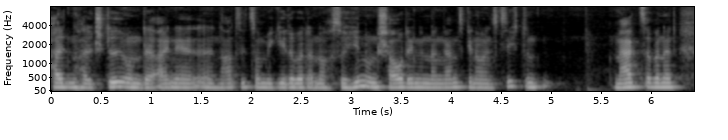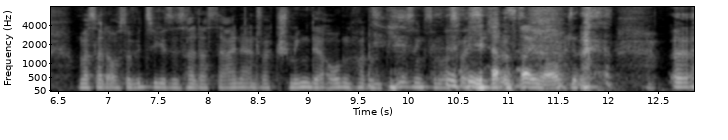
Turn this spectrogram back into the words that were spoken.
halten halt still und der eine äh, Nazi-Zombie geht aber dann noch so hin und schaut ihnen dann ganz genau ins Gesicht und merkt es aber nicht. Und was halt auch so witzig ist, ist halt, dass der eine einfach geschminkte Augen hat und Piercings und was weiß ich. ja, das habe ich mir auch gedacht. Äh,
